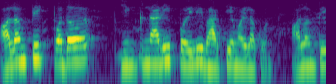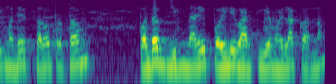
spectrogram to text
ऑलिम्पिक पद जिंकणारी पहिली भारतीय महिला कोण? ऑलिम्पिकमध्ये सर्वप्रथम पदक जिंकणारी पहिली भारतीय महिला कर्णम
